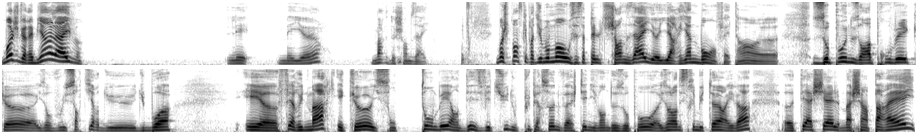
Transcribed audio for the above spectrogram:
Moi, je verrais bien un live. Les meilleures marques de Shanzai. Moi, je pense qu'à partir du moment où ça s'appelle Shanzai, il n'y a rien de bon en fait. Hein. Euh, Zoppo nous aura prouvé qu'ils euh, ont voulu sortir du, bois et euh, faire une marque et qu'ils sont tombés en désuétude où plus personne veut acheter ni vendre de Zoppo. Ils ont leur distributeur, il va. THL, machin, pareil.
